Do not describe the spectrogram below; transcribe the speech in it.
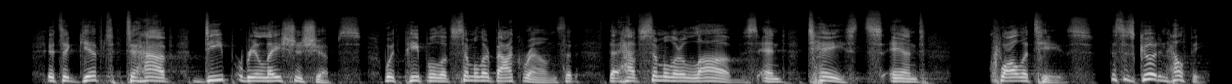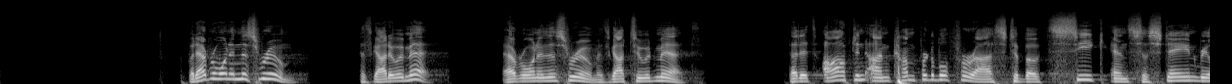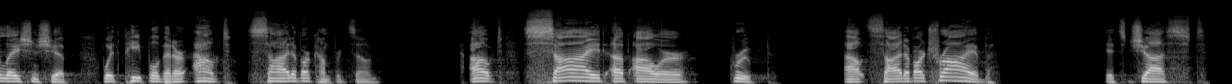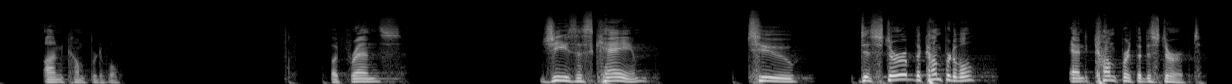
It's a gift to have deep relationships with people of similar backgrounds that, that have similar loves and tastes and qualities. This is good and healthy. But everyone in this room has got to admit, everyone in this room has got to admit that it's often uncomfortable for us to both seek and sustain relationship with people that are outside of our comfort zone, outside of our group, outside of our tribe. It's just uncomfortable. But, friends, Jesus came to disturb the comfortable and comfort the disturbed.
